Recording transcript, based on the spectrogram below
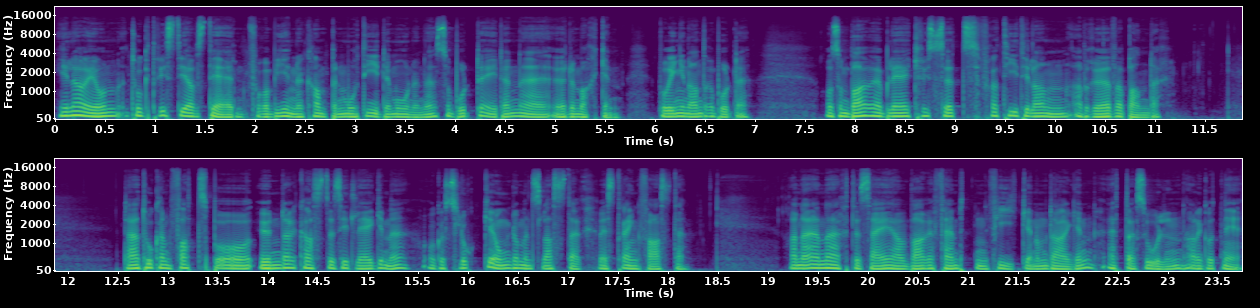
Hilarion tok dristig av sted for å begynne kampen mot de demonene som bodde i denne ødemarken, hvor ingen andre bodde, og som bare ble krysset fra tid til annen av røverbander. Der tok han fatt på å underkaste sitt legeme og å slukke ungdommens laster ved streng faste. Han ernærte seg av bare 15 fiken om dagen etter solen hadde gått ned.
